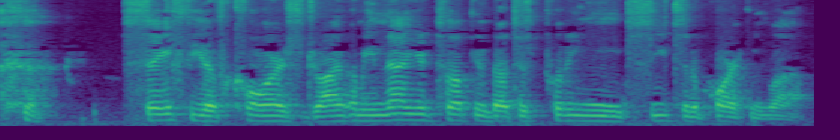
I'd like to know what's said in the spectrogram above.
safety of cars driving? I mean, now you're talking about just putting seats in a parking lot.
